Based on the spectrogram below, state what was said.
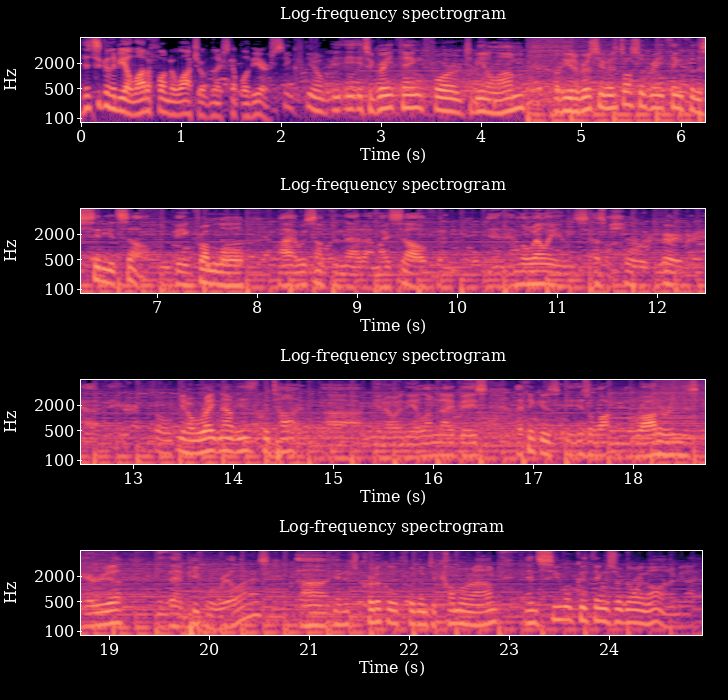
this is going to be a lot of fun to watch over the next couple of years. I think you know it's a great thing for to be an alum of the university, but it's also a great thing for the city itself. Being from Lowell, uh, it was something that uh, myself and, and, and Lowellians as a whole are very very happy here. So you know, right now is the time. Uh, you know, and the alumni base I think is is a lot broader in this area than people realize, uh, and it's critical for them to come around and see what good things are going on. I mean. I,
